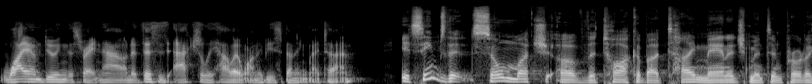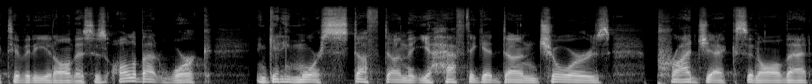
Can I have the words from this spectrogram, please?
why I'm doing this right now and if this is actually how I want to be spending my time. It seems that so much of the talk about time management and productivity and all this is all about work and getting more stuff done that you have to get done, chores, projects, and all that.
